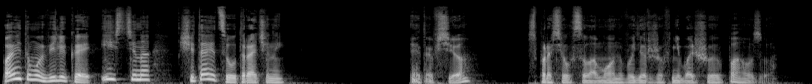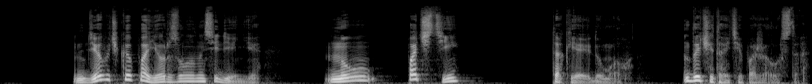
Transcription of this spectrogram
Поэтому великая истина считается утраченной. «Это все?» — спросил Соломон, выдержав небольшую паузу. Девочка поерзала на сиденье. «Ну, почти». «Так я и думал. Дочитайте, пожалуйста».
